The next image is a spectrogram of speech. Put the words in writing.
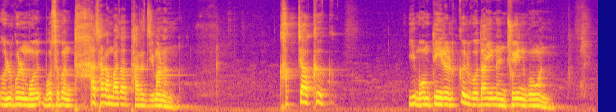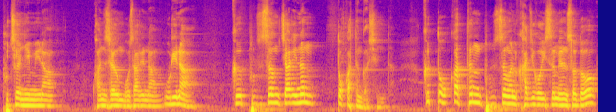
얼굴 모습은 다 사람마다 다르지만은 각자 그 이 몸뚱이를 끌고 다니는 주인공은 부처님이나 관세음보살이나 우리나 그 불성자리는 똑같은 것입니다. 그 똑같은 불성을 가지고 있으면서도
